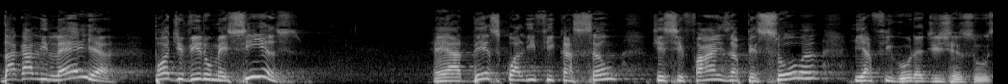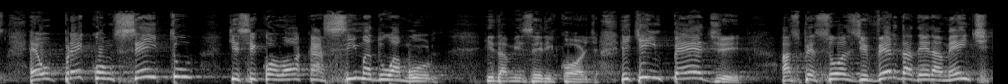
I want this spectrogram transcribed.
da Galileia pode vir o Messias? É a desqualificação que se faz a pessoa e a figura de Jesus. É o preconceito que se coloca acima do amor e da misericórdia e que impede as pessoas de verdadeiramente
